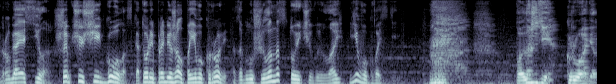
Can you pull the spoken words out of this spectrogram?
Другая сила, шепчущий голос, который пробежал по его крови, заглушила настойчивый лай его гвоздей. Подожди, Круагер.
